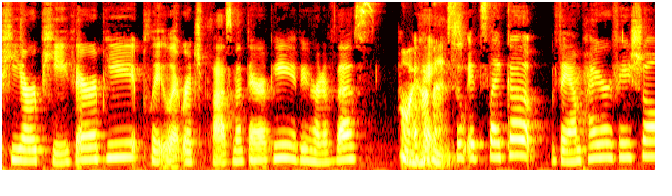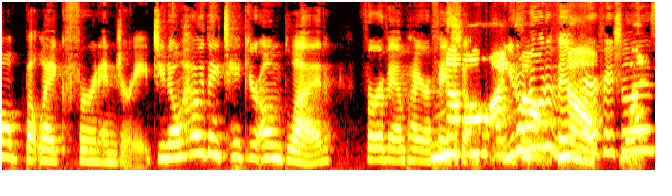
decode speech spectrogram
PRP therapy, platelet rich plasma therapy. Have you heard of this? Oh, I okay, haven't. So it's like a vampire facial, but like for an injury. Do you know how they take your own blood for a vampire facial? No, I you don't, don't know what a vampire no. facial what is?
